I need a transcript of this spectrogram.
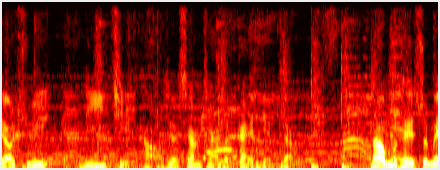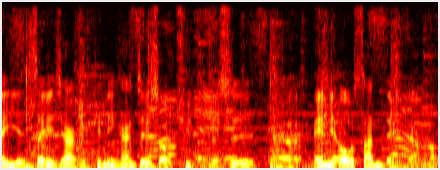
要去理解，哈，像像这样的概念这样。那我们可以顺便延伸一下，听听看这首曲子，就是呃《Any Old Sunday》这样哈。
